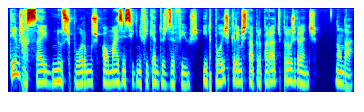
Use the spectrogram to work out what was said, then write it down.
Temos receio de nos expormos ao mais insignificante dos desafios e depois queremos estar preparados para os grandes. Não dá.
